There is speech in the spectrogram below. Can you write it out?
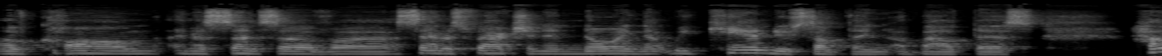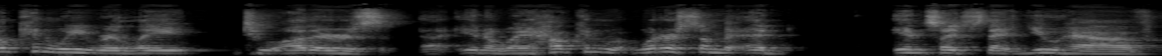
of calm and a sense of uh, satisfaction in knowing that we can do something about this. How can we relate to others uh, in a way? How can what are some ed- insights that you have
